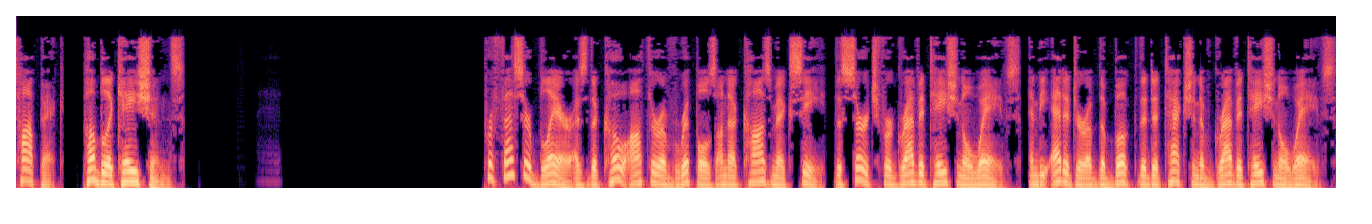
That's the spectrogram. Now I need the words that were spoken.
Topic: Publications. Professor Blair is the co-author of Ripples on a Cosmic Sea, The Search for Gravitational Waves, and the editor of the book The Detection of Gravitational Waves.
